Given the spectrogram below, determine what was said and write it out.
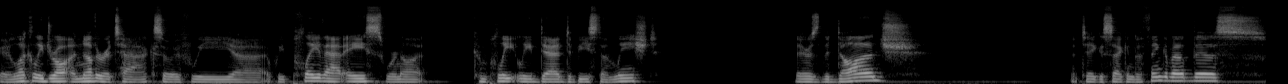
Okay, luckily draw another attack, so if we uh, if we play that ace, we're not completely dead to Beast Unleashed. There's the dodge. I'll take a second to think about this.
